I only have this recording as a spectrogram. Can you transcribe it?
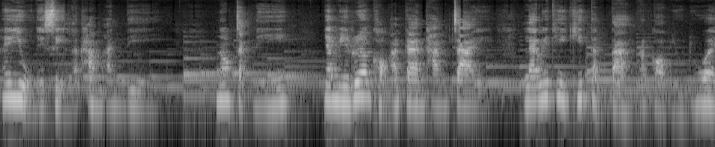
ให้อยู่ในศีลธรรมอันดี นอกจากนี้ยังมีเรื่องของอาการทางใจ และวิธีคิดต่างๆประกอบอยู่ด้วย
